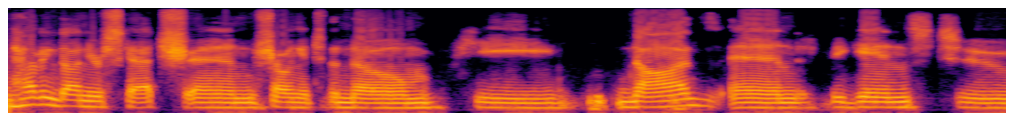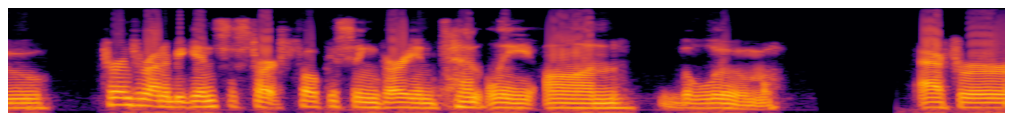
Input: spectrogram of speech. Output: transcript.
Having done your sketch and showing it to the gnome, he nods and begins to turns around and begins to start focusing very intently on the loom. After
